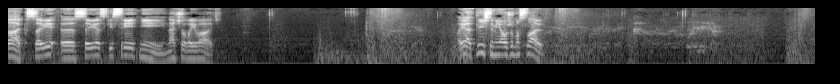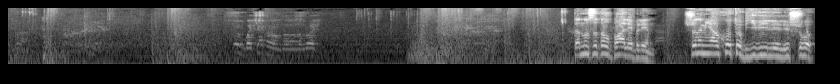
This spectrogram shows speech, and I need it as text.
Так, сове э, советский средний начал воевать. Ай, отлично, меня уже маслают. Да ну задолбали, блин. Что на меня охоту объявили или шо?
